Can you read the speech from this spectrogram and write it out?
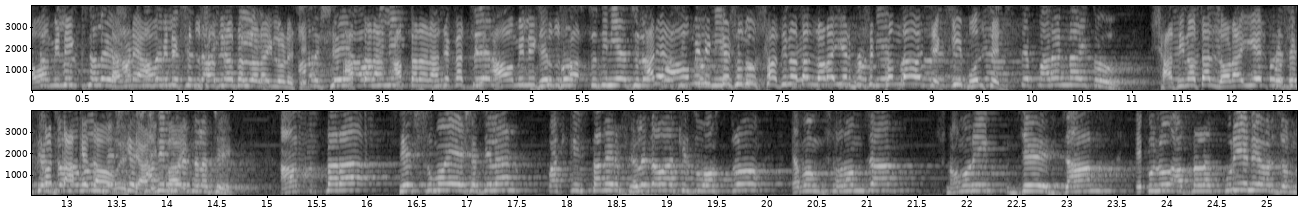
আওয়ামী লীগ তার মানে আওয়ামী লীগ শুধু স্বাধীনতার লড়াই লড়েছে। আপনারা আপনারা আওয়ামী লীগ শুধু প্রস্তুতি নিয়েছিল আরে আওয়ামী লীগকে শুধু স্বাধীনতার লড়াইয়ের প্রশিক্ষণ দেওয়া হয়েছে? কি বলছেন? আসতে পারেন নাই তো। স্বাধীনতার লড়াইয়ের প্রশিক্ষণ কাকে দেওয়া হয়েছে আরিফ ভাই? আপনারা শেষ সময়ে এসেছিলেন পাকিস্তানের ফেলে যাওয়া কিছু অস্ত্র এবং সরঞ্জাম সামরিক যে যান এগুলো আপনারা কুড়িয়ে নেওয়ার জন্য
